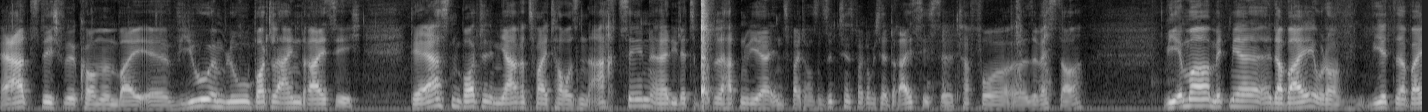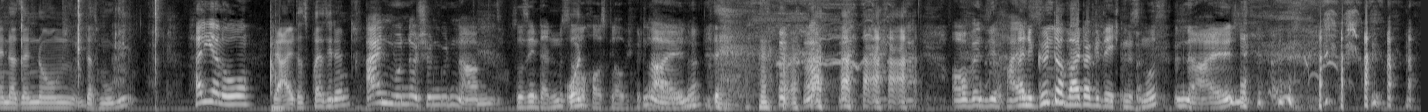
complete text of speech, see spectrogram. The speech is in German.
Herzlich willkommen bei äh, View in Blue Bottle 31. Der ersten Bottle im Jahre 2018. Äh, die letzte Bottle hatten wir in 2017, das war glaube ich der 30. Tag vor äh, Silvester. Wie immer mit mir dabei oder wir dabei in der Sendung das Mugi, Hallihallo. der Alterspräsident. Einen wunderschönen guten Abend. So sehen deine Nüsse Und- auch aus, glaube ich, mittlerweile. Nein. Ne? Auch wenn sie heiß Eine sind. Günther weiter Gedächtnisnuss. Nein.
